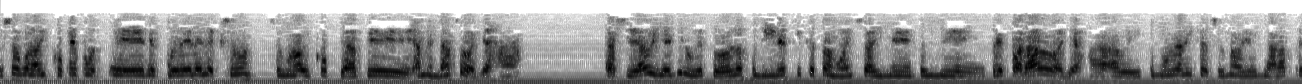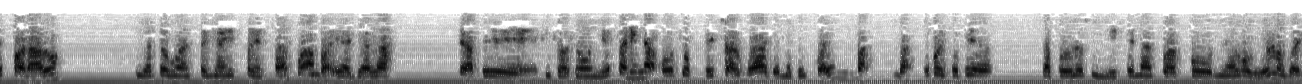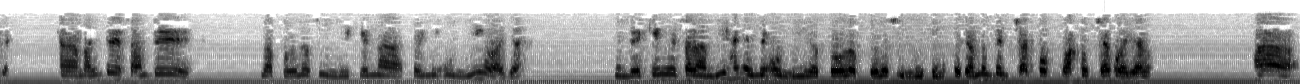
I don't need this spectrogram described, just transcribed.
según hay copia eh, después de la elección, según hay copia de amenazo allá. Así había diluido todos los líderes que tomamos ahí me, me preparado allá, a ver como organización había ya preparado y ya tomó enseñar y enfrentar pues ambas allá la de situación y página otro fecha ya me doy cuenta va después que la pueblos indígenas con el gobierno allá más interesante los pueblos indígenas están unidos allá. En vez que en el Sarandí hay unidos todos los pueblos indígenas, especialmente el Chaco, Bajo Chaco allá. Ah,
